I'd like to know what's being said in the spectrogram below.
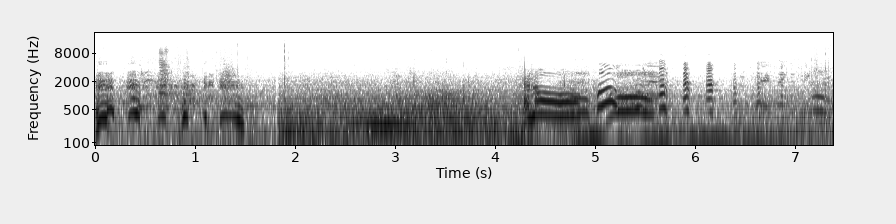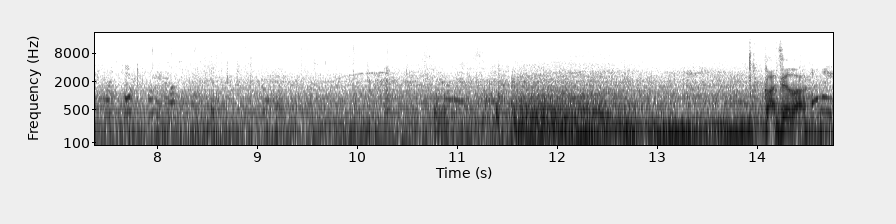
Hello. Godzilla. Oh my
